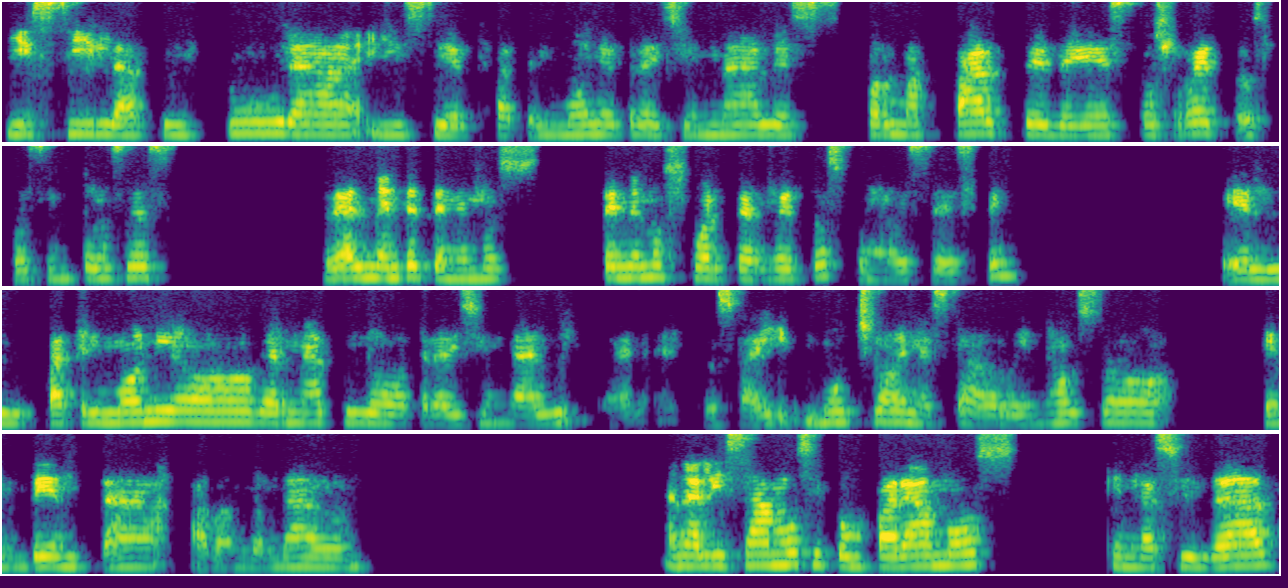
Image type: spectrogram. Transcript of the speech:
y si la cultura y si el patrimonio tradicional es, forma parte de estos retos, pues entonces realmente tenemos, tenemos fuertes retos como es este. El patrimonio vernáculo tradicional, pues hay mucho en estado ruinoso, en venta, abandonado. Analizamos y comparamos en la ciudad,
